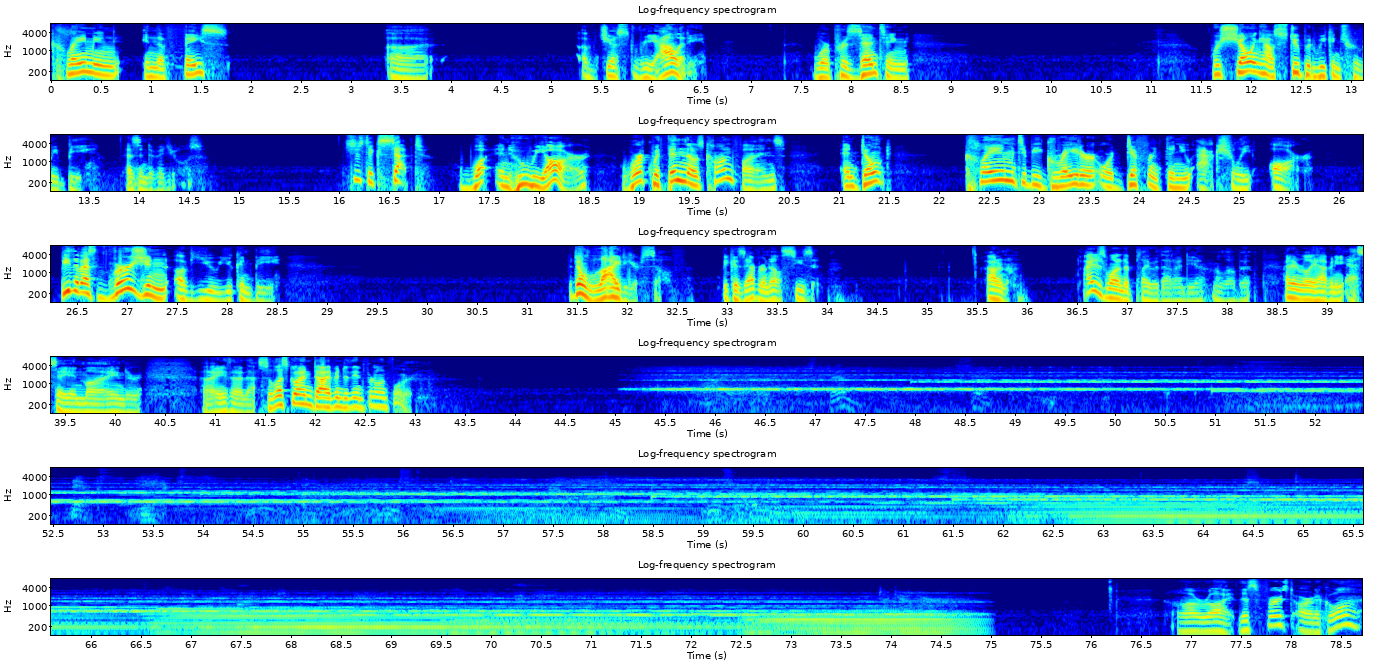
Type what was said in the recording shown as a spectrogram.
claiming in the face uh, of just reality, we're presenting, we're showing how stupid we can truly be as individuals. Just accept what and who we are, work within those confines, and don't claim to be greater or different than you actually are. Be the best version of you you can be. But don't lie to yourself because everyone else sees it. I don't know. I just wanted to play with that idea a little bit. I didn't really have any essay in mind or uh, anything like that. So let's go ahead and dive into the Infernal Informant. All right, this first article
